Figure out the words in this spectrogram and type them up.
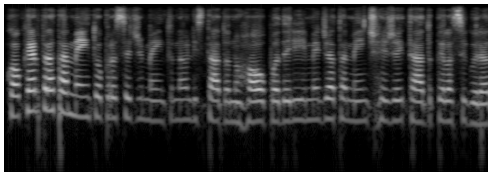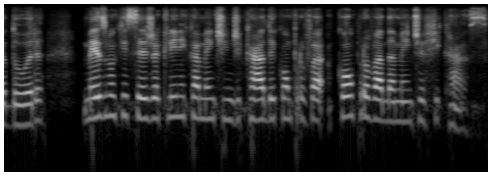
Qualquer tratamento ou procedimento não listado no rol poderia imediatamente rejeitado pela seguradora, mesmo que seja clinicamente indicado e comprova comprovadamente eficaz.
